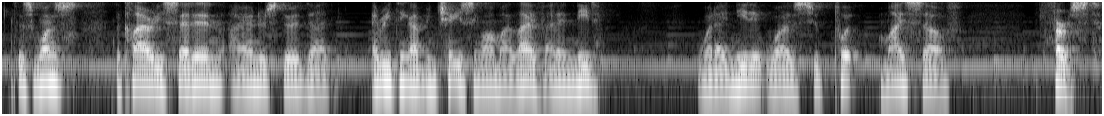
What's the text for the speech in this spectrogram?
Because once the clarity set in, I understood that everything I've been chasing all my life, I didn't need. What I needed was to put myself first.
